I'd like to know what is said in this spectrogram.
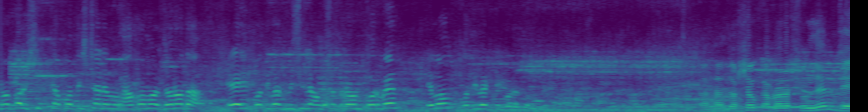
সকল শিক্ষা প্রতিষ্ঠান এবং আপামর জনতা এই প্রতিবাদ মিছিলে অংশগ্রহণ করবেন এবং প্রতিবাদটি করে তুলবেন। দর্শক, আপনারা শুনলেন যে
